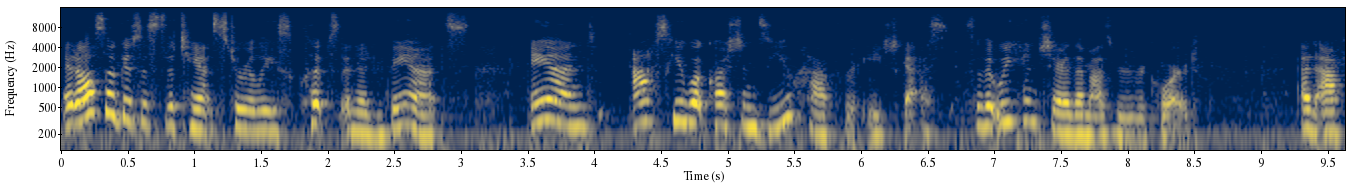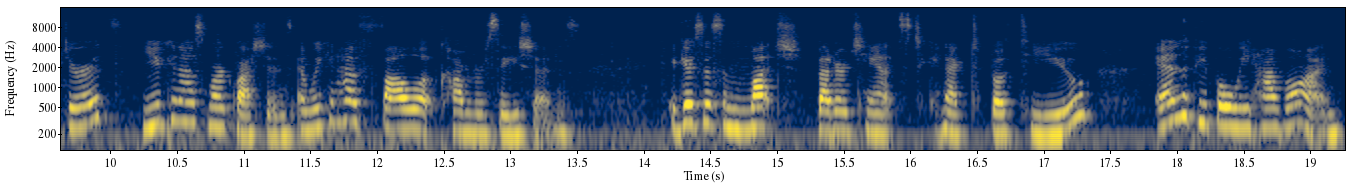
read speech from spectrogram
It also gives us the chance to release clips in advance and ask you what questions you have for each guest so that we can share them as we record. And afterwards, you can ask more questions and we can have follow up conversations it gives us a much better chance to connect both to you and the people we have on.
